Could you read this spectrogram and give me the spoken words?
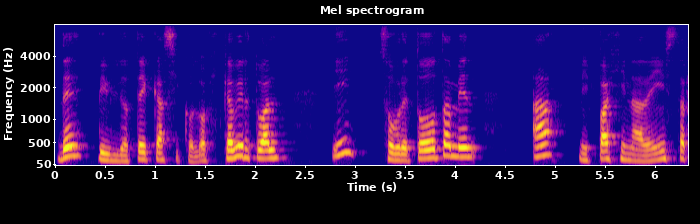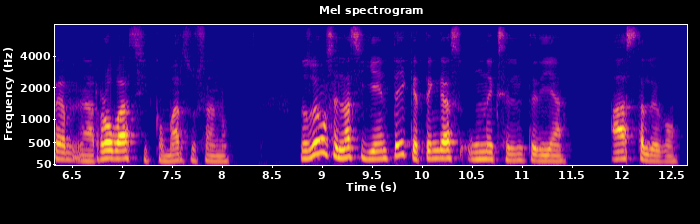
de Biblioteca Psicológica Virtual y sobre todo también a mi página de Instagram arroba psicomarsusano. Nos vemos en la siguiente y que tengas un excelente día. Hasta luego.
